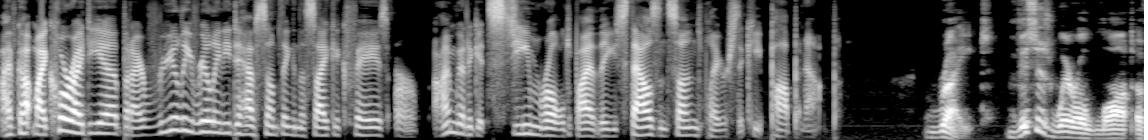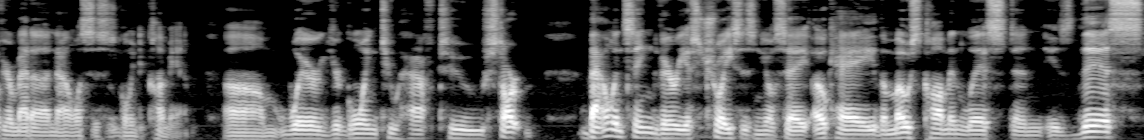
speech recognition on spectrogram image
I've got my core idea, but I really, really need to have something in the psychic phase, or I'm going to get steamrolled by these Thousand Suns players that keep popping up. Right. This is where a lot of your meta analysis is going to come in, um, where you're going to have to start balancing various choices, and you'll say, okay, the most common list and is this,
